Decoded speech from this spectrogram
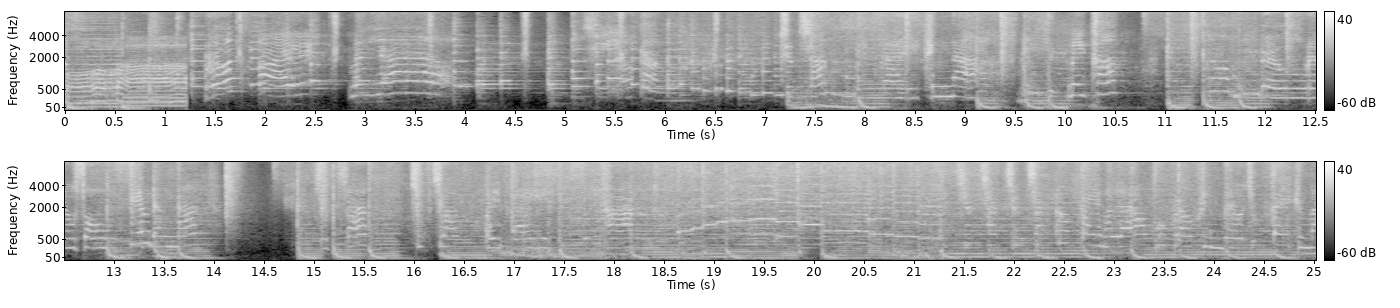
ปอฟ้ารถไฟมันยาวเสียวเก่าชุดชัน งไงข้างหน้าไม่หยุดไม่พักเพิ่มเร็วเร็วส่งเสียงดังนัดชุกชักชุกชักไปไปสุดทางชุกชักชุกชักก็ไปมาแล้วพวกเราขึ้นเร็วจุดเต้กันไหม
